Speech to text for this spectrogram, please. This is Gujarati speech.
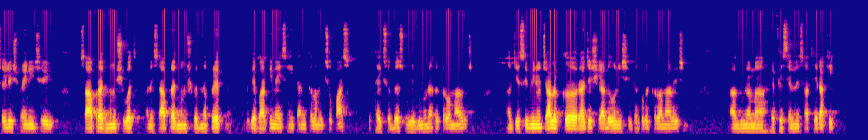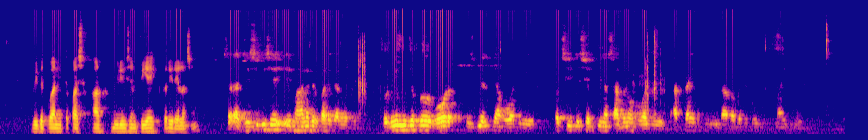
શૈલેષભાઈની છે સાપરાધ મનુષ્યવધ અને સાપરાધ મનુષ્યવધના પ્રયત્ન. એટલે કે ભારતીય ન્યાય સંહિતાની કલમ એકસો પાંચ તથા એકસો દસ મુજબ ગુનો દાખલ કરવામાં આવેલો છે. જેસીબીનો ચાલક રાજેશ યાદવની શ્રી ધરપકડ કરવામાં આવેલી છે. આ ગુનામાં એફએસએલને સાથે રાખી વિગતવારની તપાસ હાલ બી ડિવિઝન પીઆઈ કરી રહેલા છે. સર, આ જેસીબી છે એ મહાનગરપાલિકાનું હતું. તો નિયમ મુજબ વોર્ડ ઇજનેર ત્યાં હોવા જોઈએ. પછી જે સેફ્ટીના સાધનો હોવા જોઈએ. આ કાંઈ હતું આ બાબતે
